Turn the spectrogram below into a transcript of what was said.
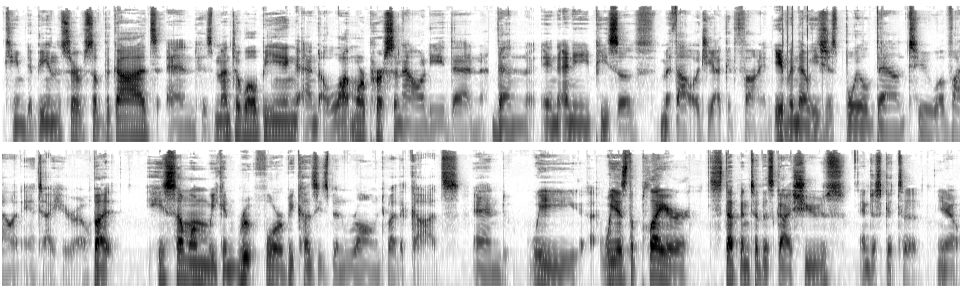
came to be in the service of the gods and his mental well-being and a lot more personality than than in any piece of mythology I could find even though he's just boiled down to a violent anti-hero but he's someone we can root for because he's been wronged by the gods. And we we as the player step into this guy's shoes and just get to you know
